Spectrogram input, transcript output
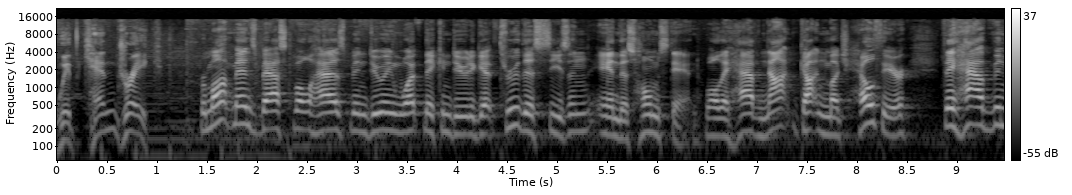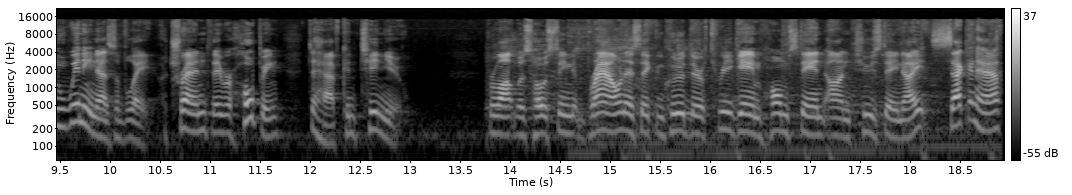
with Ken Drake. Vermont men's basketball has been doing what they can do to get through this season and this homestand. While they have not gotten much healthier, they have been winning as of late, a trend they were hoping to have continue. Vermont was hosting Brown as they concluded their three-game homestand on Tuesday night. Second half,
